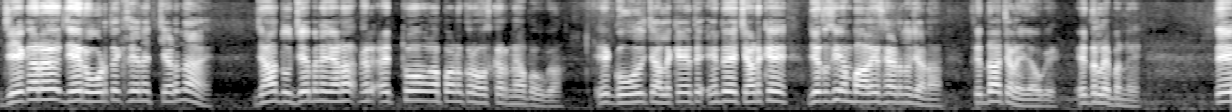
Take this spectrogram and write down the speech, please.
ਜੇਕਰ ਜੇ ਰੋਡ ਤੇ ਕਿਸੇ ਨੇ ਚੜਨਾ ਹੈ ਜਾਂ ਦੂਜੇ ਬੰਨੇ ਜਾਣਾ ਫਿਰ ਇੱਥੋਂ ਆਪਾਂ ਨੂੰ ਕ੍ਰਾਸ ਕਰਨਾ ਪਊਗਾ। ਇਹ ਗੋਲ ਚੱਲ ਕੇ ਤੇ ਇਹਦੇ ਤੇ ਚੜ ਕੇ ਜੇ ਤੁਸੀਂ ਅੰਬਾਲੇ ਸਾਈਡ ਨੂੰ ਜਾਣਾ ਸਿੱਧਾ ਚਲੇ ਜਾਓਗੇ ਇਧਰਲੇ ਬੰਨੇ। ਤੇ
